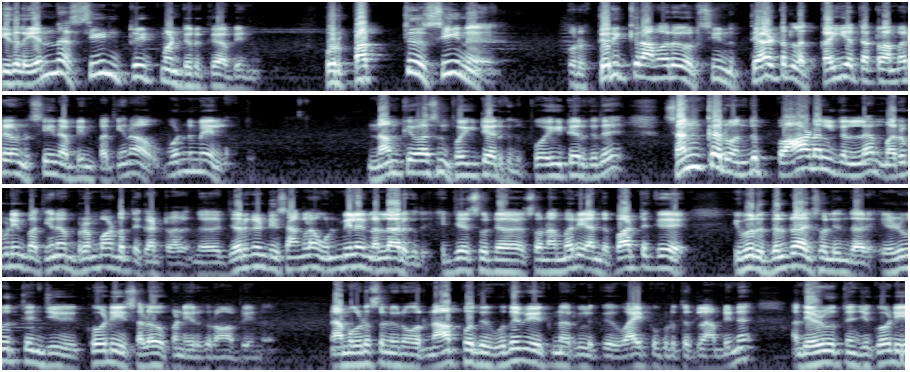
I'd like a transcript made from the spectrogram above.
இதில் என்ன சீன் ட்ரீட்மெண்ட் இருக்குது அப்படின்னு. ஒரு பத்து சீனு ஒரு தெரிக்கிற மாதிரி ஒரு சீன் தேட்டரில் கையை தட்டுற மாதிரி ஒரு சீன் அப்படின்னு பார்த்தீங்கன்னா ஒன்றுமே இல்லை நாம்கே வாசன் போய்கிட்டே இருக்குது போய்கிட்டே இருக்குது. சங்கர் வந்து பாடல்களில் மறுபடியும் பார்த்தீங்கன்னா பிரம்மாண்டத்தை கட்டுறாரு. இந்த ஜெர்கண்டி சாங்லாம் உண்மையிலே நல்லா இருக்குது. எஜே சொன்ன மாதிரி அந்த பாட்டுக்கு இவர் தில்ராஜ் சொல்லியிருந்தார் 75 கோடி செலவு பண்ணியிருக்கிறோம் அப்படின்னு. நம்ம கூட சொல்லிக்கிறோம் ஒரு நாற்பது உதவி இயக்குனர்களுக்கு வாய்ப்பு கொடுத்துருக்கலாம் அப்படின்னு அந்த 75 கோடி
